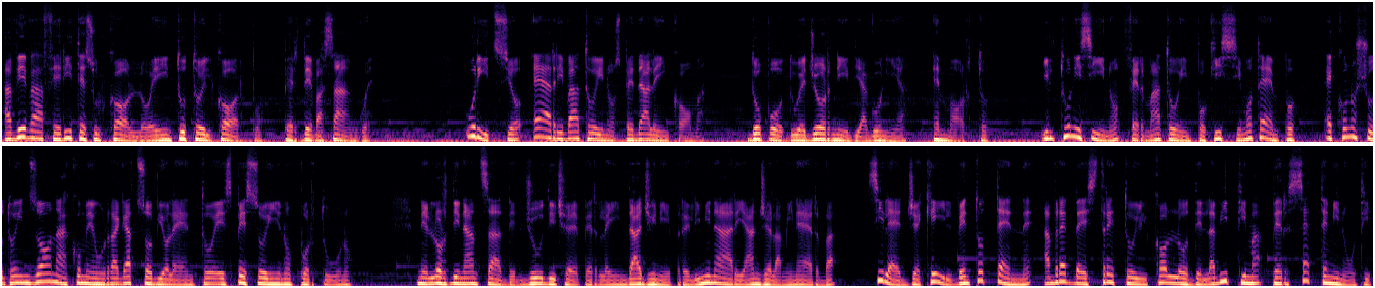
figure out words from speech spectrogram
Aveva ferite sul collo e in tutto il corpo, perdeva sangue. Urizio è arrivato in ospedale in coma. Dopo due giorni di agonia è morto. Il tunisino, fermato in pochissimo tempo, è conosciuto in zona come un ragazzo violento e spesso inopportuno. Nell'ordinanza del giudice per le indagini preliminari Angela Minerva si legge che il ventottenne avrebbe stretto il collo della vittima per sette minuti.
